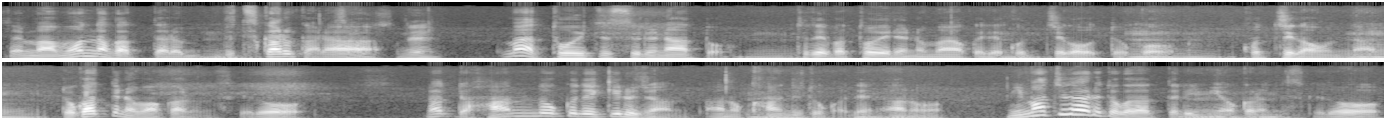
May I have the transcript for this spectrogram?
それ守んなかったらぶつかるから、そうですねまあ統一するなと、うん。例えばトイレのマークでこっちが男、うん。こっちが女うん。とかっていうのは分かるんですけどだって判読できるじゃんあの漢字とかで、うん。あの見間違えるとかだったら意味分かるんですけど、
